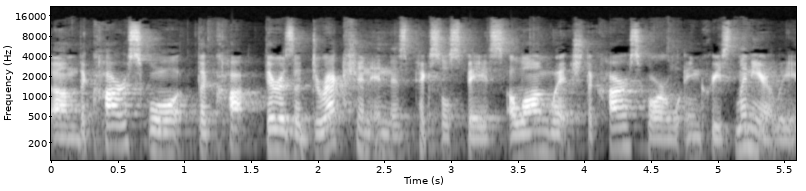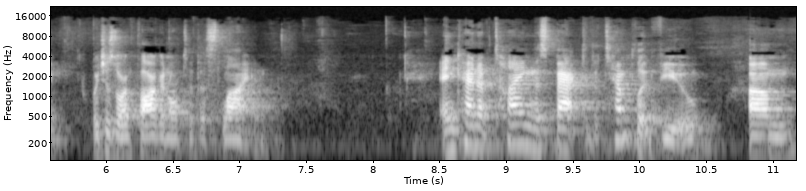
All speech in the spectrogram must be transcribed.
um, the car score, the car, there is a direction in this pixel space along which the car score will increase linearly, which is orthogonal to this line. And kind of tying this back to the template view, um,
